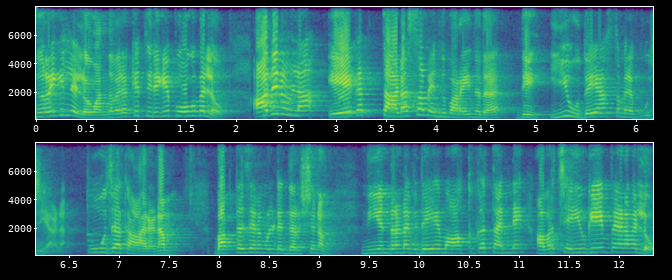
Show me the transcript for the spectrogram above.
നിറയില്ലല്ലോ. വന്നവരൊക്കെ തിരികെ പോകുമല്ലോ. അതിനുള്ള ഏക തടസ്സം എന്ന് പറയുന്നത് ദേ ഈ ഉദയാസ്തമന പൂജയാണ്. പൂജ കാരണം. ഭക്തജനങ്ങളുടെ ദർശനം നിയന്ത്രണ വിധേയമാക്കുക തന്നെ അവർ ചെയ്യുകയും വേണമല്ലോ.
